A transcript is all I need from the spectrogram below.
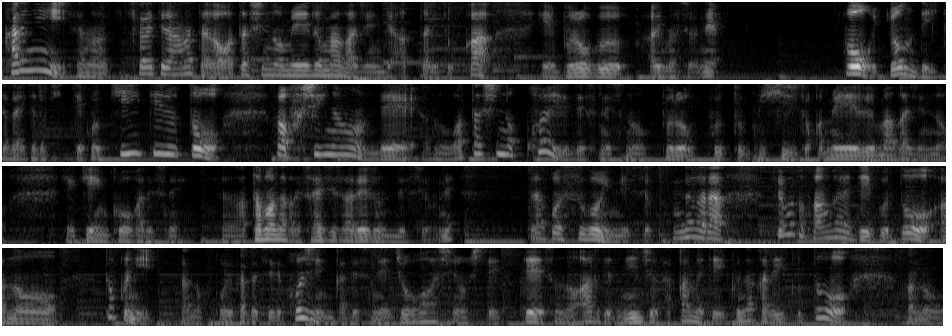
仮にあの聞かれているあなたが私のメールマガジンであったりとか、えー、ブログありますよね。を読んでいただいたときって、これ聞いてると、まあ、不思議なもんで、あの私の声でですね、そのブログ記事とかメールマガジンの原稿がですね、頭の中で再生されるんですよね。だからこれすごいんですよ。だから、そういうことを考えていくと、あの、特にあのこういう形で個人がですね、情報発信をしていって、そのある程度認知を高めていく中でいくと、あの、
